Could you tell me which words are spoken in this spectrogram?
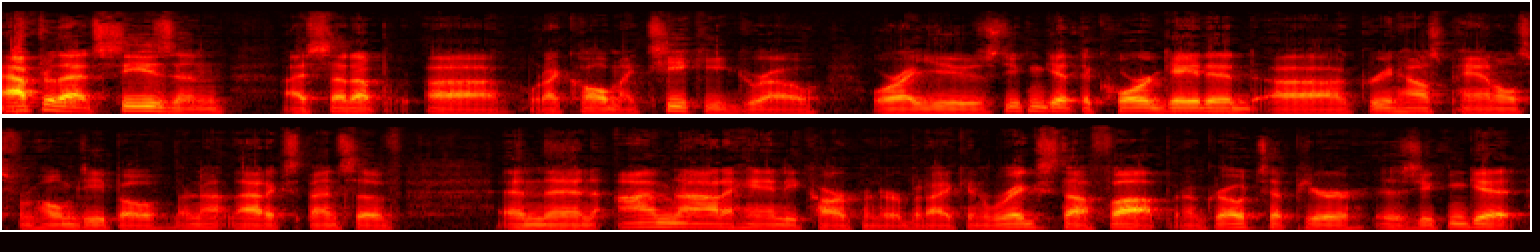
After that season, I set up uh, what I call my tiki grow, where I used. You can get the corrugated uh, greenhouse panels from Home Depot. They're not that expensive. And then I'm not a handy carpenter, but I can rig stuff up. And a grow tip here is you can get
